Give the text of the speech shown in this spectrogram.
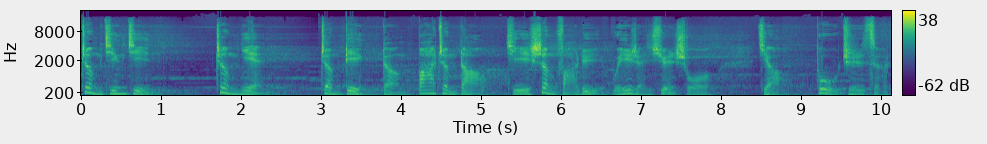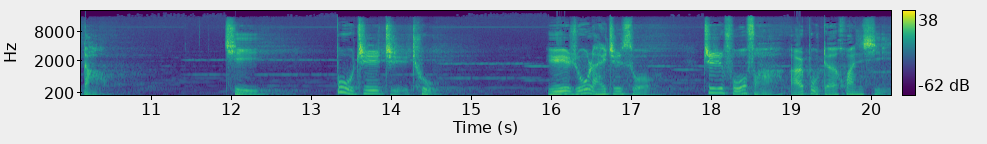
正精进、正念、正定等八正道及圣法律为人宣说，叫不知则道。七不知止处，于如来之所。知佛法而不得欢喜，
